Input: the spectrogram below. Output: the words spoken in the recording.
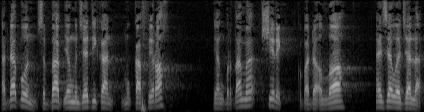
Adapun sebab yang menjadikan mukafirah yang pertama syirik kepada Allah Azza wa Jalla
